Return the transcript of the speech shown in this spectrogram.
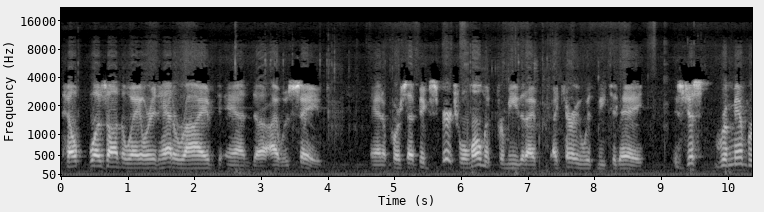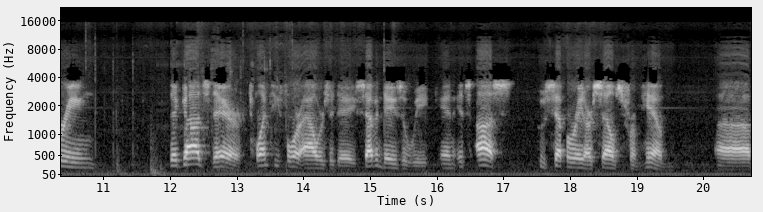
help was on the way or it had arrived and uh, I was saved. And of course, that big spiritual moment for me that I, I carry with me today is just remembering that God's there 24 hours a day, seven days a week, and it's us who separate ourselves from Him um,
